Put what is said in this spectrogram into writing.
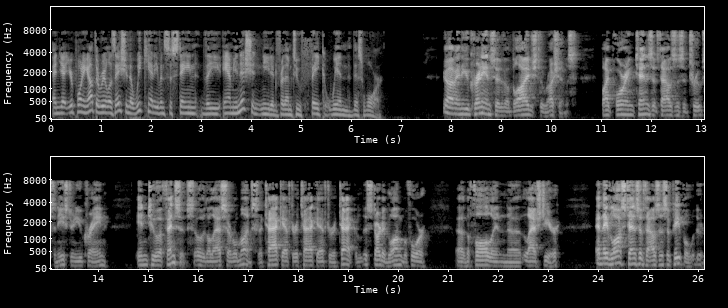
And yet you're pointing out the realization that we can't even sustain the ammunition needed for them to fake win this war. Yeah, I mean, the Ukrainians have obliged the Russians by pouring tens of thousands of troops in eastern Ukraine into offensives over the last several months, attack after attack after attack. This started long before uh, the fall in uh, last year, and they've lost tens of thousands of people. The,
